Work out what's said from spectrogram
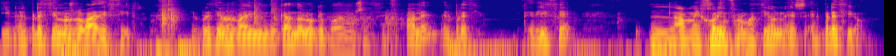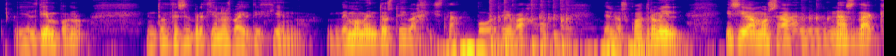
y el precio nos lo va a decir. El precio nos va a ir indicando lo que podemos hacer, ¿vale? El precio. Te dice, la mejor información es el precio y el tiempo, ¿no? Entonces el precio nos va a ir diciendo, de momento estoy bajista, por debajo de los 4000. Y si vamos al Nasdaq,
